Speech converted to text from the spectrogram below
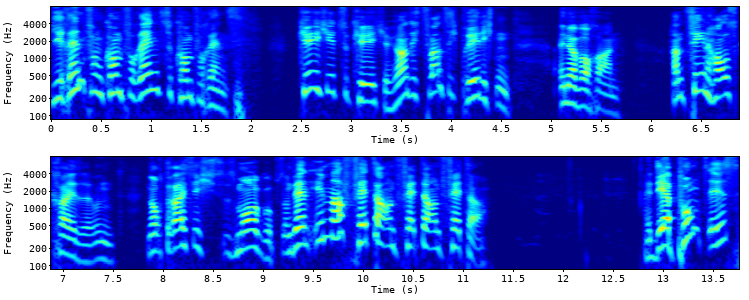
die rennen von Konferenz zu Konferenz, Kirche zu Kirche, hören sich 20 Predigten in der Woche an, haben 10 Hauskreise und noch 30 Small Groups und werden immer fetter und fetter und fetter. Der Punkt ist,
